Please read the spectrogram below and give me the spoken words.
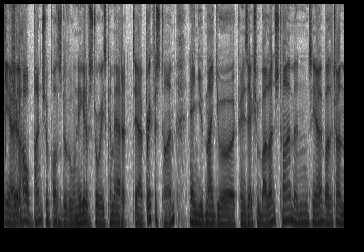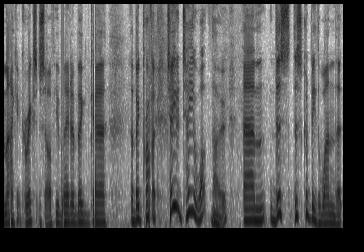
You know, Sure. a whole bunch of positive or negative stories come out at uh, breakfast time, and you've made your transaction by lunchtime, and you know by the time the market corrects itself, you've made a big. Uh, a big profit. Tell you, tell you what though, um, this this could be the one that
